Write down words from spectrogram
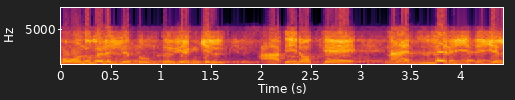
കോണുകളിൽ നിന്നുണ്ട് എങ്കിൽ അതിനൊക്കെ നല്ല രീതിയിൽ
